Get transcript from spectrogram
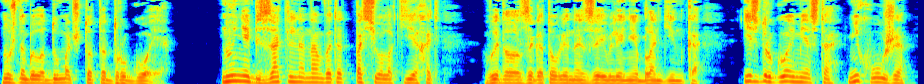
Нужно было думать что-то другое. «Ну и не обязательно нам в этот поселок ехать», — выдала заготовленное заявление блондинка. «Есть другое место, не хуже».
